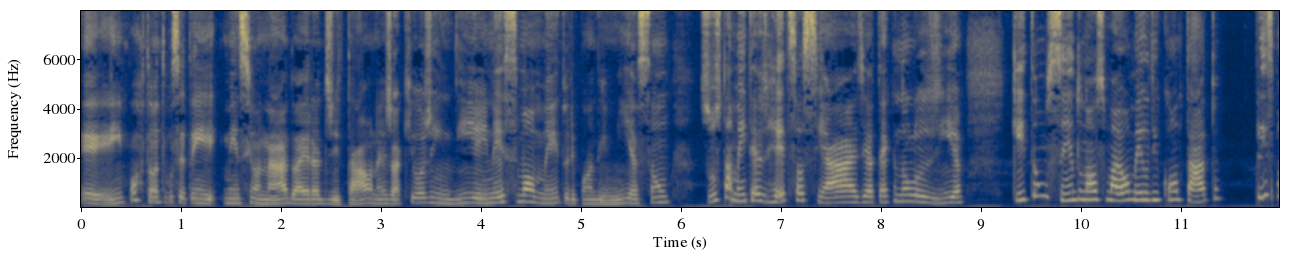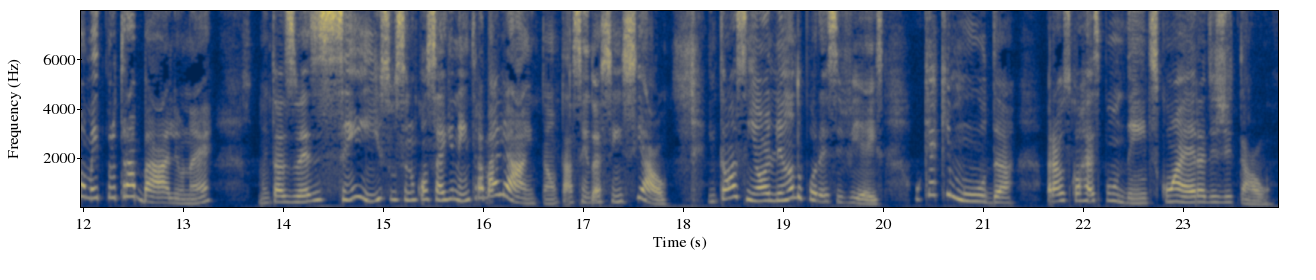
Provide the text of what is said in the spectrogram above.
É importante você ter mencionado a era digital, né? Já que hoje em dia e nesse momento de pandemia são justamente as redes sociais e a tecnologia que estão sendo nosso maior meio de contato, principalmente para o trabalho, né? Muitas vezes, sem isso, você não consegue nem trabalhar, então está sendo essencial. Então, assim, olhando por esse viés, o que é que muda para os correspondentes com a era digital?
